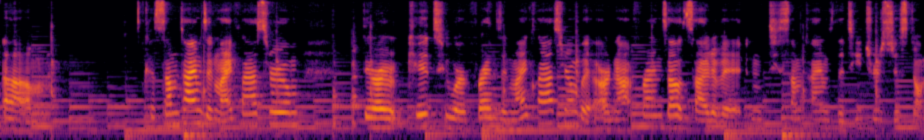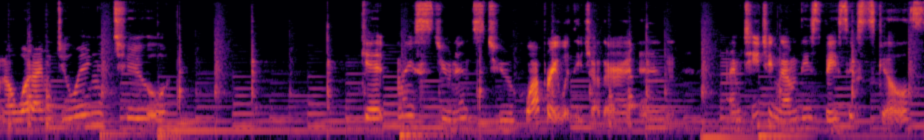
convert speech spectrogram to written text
Because um, sometimes in my classroom, there are kids who are friends in my classroom but are not friends outside of it. And sometimes the teachers just don't know what I'm doing to get my students to cooperate with each other. And I'm teaching them these basic skills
